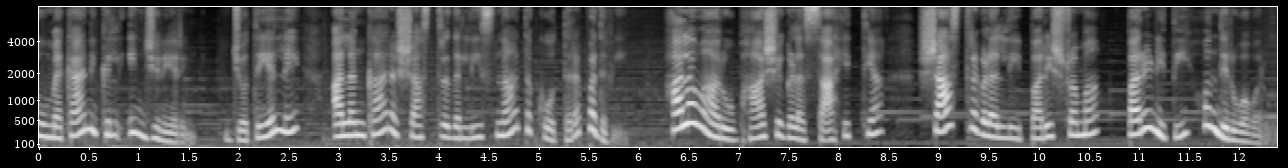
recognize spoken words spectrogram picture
ಓದಿದ್ದು ಮೆಕ್ಯಾನಿಕಲ್ ಇಂಜಿನಿಯರಿಂಗ್, ಜೊತೆಯಲ್ಲೇ ಅಲಂಕಾರ ಶಾಸ್ತ್ರದಲ್ಲಿ ಸ್ನಾತಕೋತ್ತರ ಪದವಿ. ಹಲವಾರು ಭಾಷೆಗಳ ಸಾಹಿತ್ಯ, ಶಾಸ್ತ್ರಗಳಲ್ಲಿ ಪರಿಶ್ರಮ, ಪರಿಣಿತಿ ಹೊಂದಿರುವವರು.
